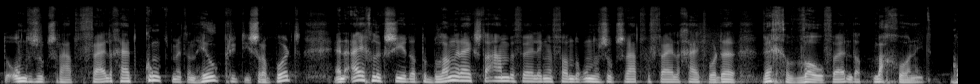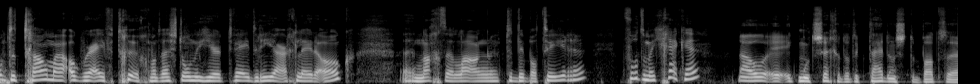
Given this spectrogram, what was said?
de Onderzoeksraad voor Veiligheid, komt met een heel kritisch rapport. En eigenlijk zie je dat de belangrijkste aanbevelingen van de Onderzoeksraad voor Veiligheid worden weggewoven. En dat mag gewoon niet. Komt het trauma ook weer even terug? Want wij stonden hier twee, drie jaar geleden ook, uh, nachtenlang te debatteren. Voelt een beetje gek, hè? Nou, ik moet zeggen dat ik tijdens het debat uh,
